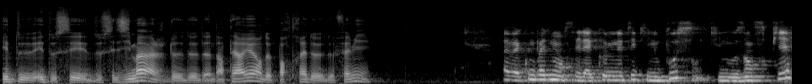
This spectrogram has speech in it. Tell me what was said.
et de, et de ces images d'intérieur, de, portraits de, famille. Ah bah, complètement, c'est la communauté qui nous pousse, qui nous inspire.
